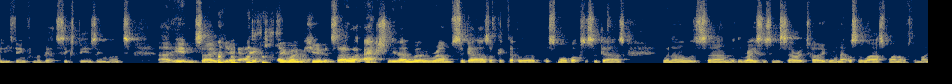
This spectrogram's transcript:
anything from about six beers inwards. Uh, in so yeah, they, they, weren't Cubans. They were actually they were um, cigars. I picked up a, a small box of cigars when I was um, at the races in Saratoga, and that was the last one of them. I,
